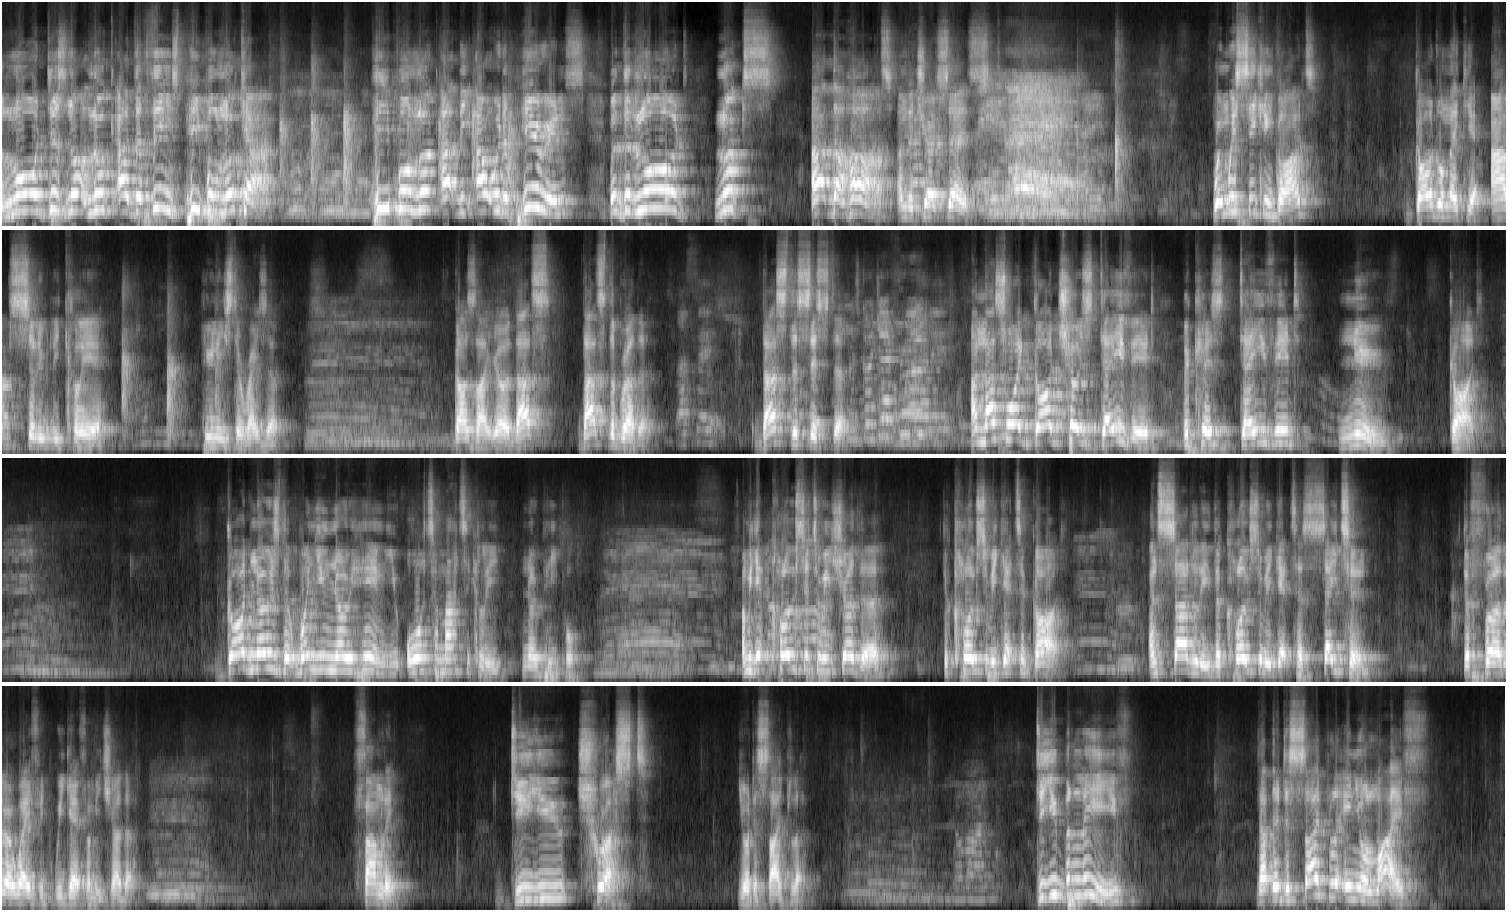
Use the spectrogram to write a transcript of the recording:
The Lord does not look at the things people look at. People look at the outward appearance, but the Lord looks at the heart. And the church says, When we're seeking God, God will make it absolutely clear who needs to raise up. God's like, yo, that's that's the brother. That's it. That's the sister. Let's go, Jeffrey. And that's why God chose David, because David knew God. God knows that when you know Him, you automatically know people. And we get closer to each other, the closer we get to God. And sadly, the closer we get to Satan, the further away we get from each other. Family, do you trust your discipler? Come on. Do you believe that the discipler in your life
